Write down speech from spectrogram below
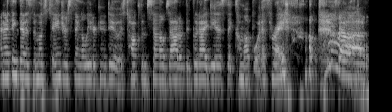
And I think that is the most dangerous thing a leader can do is talk themselves out of the good ideas they come up with, right? Yeah. so uh,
